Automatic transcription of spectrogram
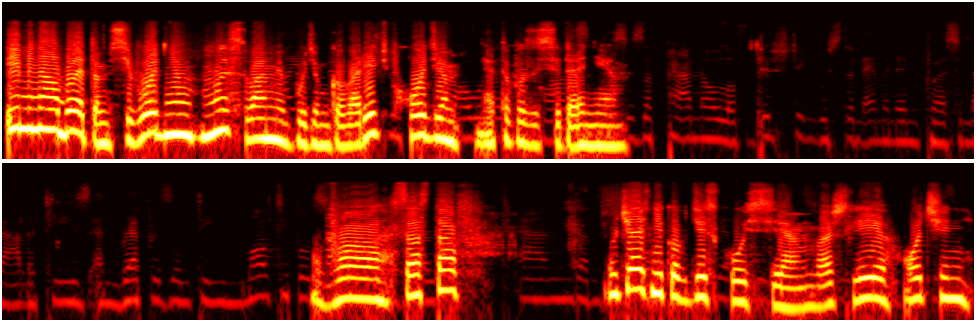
Именно об этом сегодня мы с вами будем говорить в ходе этого заседания. В состав участников дискуссии вошли очень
